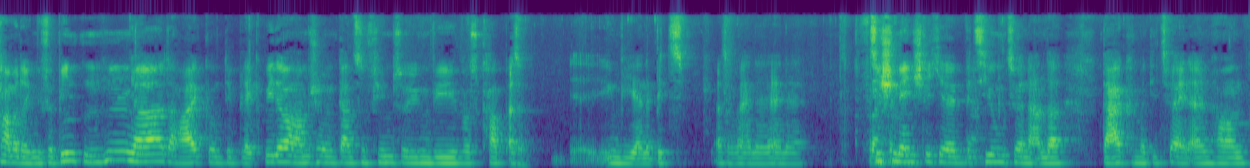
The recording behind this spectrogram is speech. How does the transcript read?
kann man da irgendwie verbinden? Hm, ja, der Hulk und die Black Widow haben schon im ganzen Film so irgendwie was gehabt, also äh, irgendwie eine, Bez also eine, eine zwischenmenschliche Beziehung zueinander. Da können wir die zwei in einhauen.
